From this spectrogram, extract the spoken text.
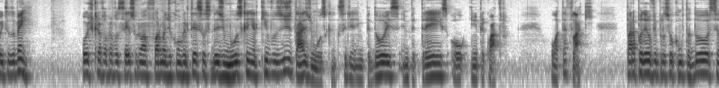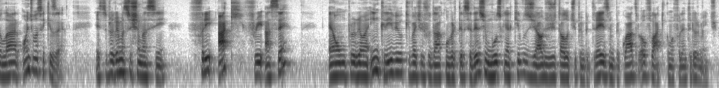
Oi, tudo bem? Hoje eu quero falar para vocês sobre uma forma de converter seus CDs de música em arquivos digitais de música, que seria MP2, MP3 ou MP4, ou até FLAC, para poder ouvir pelo seu computador, celular, onde você quiser. Esse programa se chama-se FreeAC, FreeAC. É um programa incrível que vai te ajudar a converter CDs de música em arquivos de áudio digital do tipo MP3, MP4 ou FLAC, como eu falei anteriormente.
